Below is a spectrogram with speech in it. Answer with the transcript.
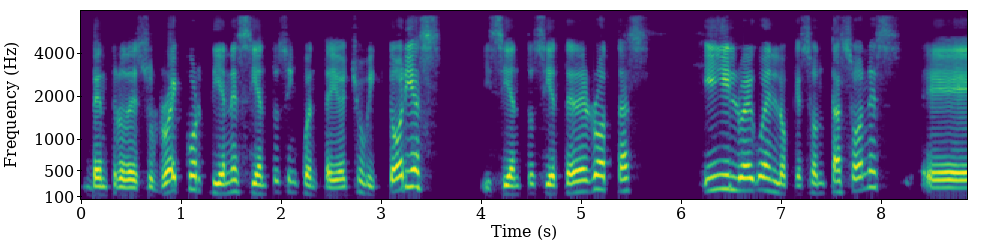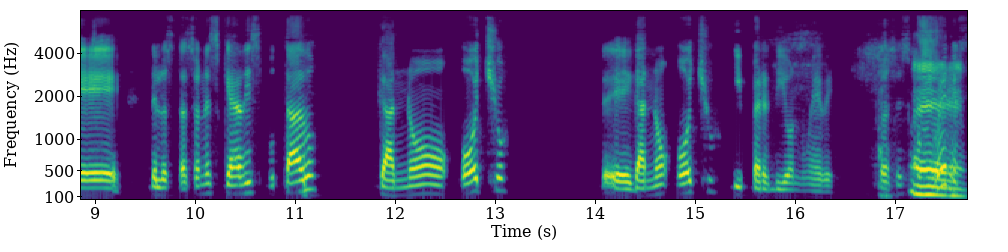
Dentro de su récord tiene 158 victorias y 107 derrotas. Y luego en lo que son tazones, eh, de los tazones que ha disputado, ganó 8, eh, ganó 8 y perdió 9. Entonces, eh,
